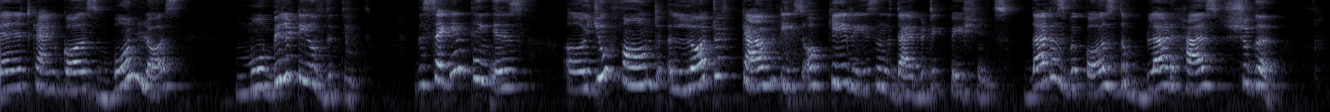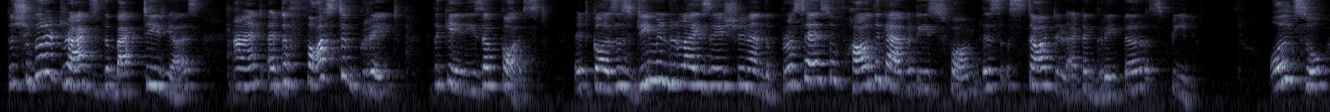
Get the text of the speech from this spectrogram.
then it can cause bone loss, mobility of the teeth. The second thing is uh, you found a lot of cavities or caries in the diabetic patients. That is because the blood has sugar. The sugar attracts the bacteria and at the faster rate the caries are caused. It causes demineralization and the process of how the cavity is formed is started at a greater speed. Also,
